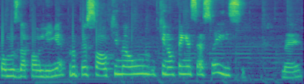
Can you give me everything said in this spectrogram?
como os da Paulinha, para o pessoal que não, que não tem acesso a isso, né?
